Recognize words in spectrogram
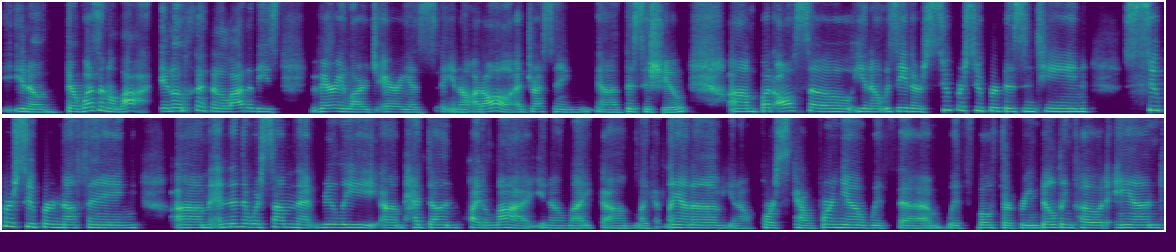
you know there wasn't a lot in a, in a lot of these very large areas you know at all addressing uh, this issue. Um, but also you know it was either super super byzantine super super nothing um, and then there were some that really um, had done quite a lot you know like um, like atlanta you know of course california with uh, with both their green building code and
